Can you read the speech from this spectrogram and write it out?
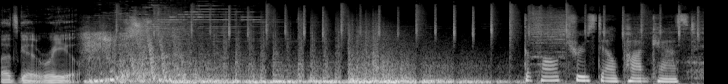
Let's get real. The Paul Truesdell Podcast.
